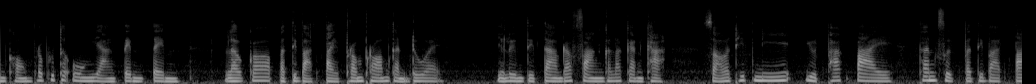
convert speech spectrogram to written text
ำของพระพุทธองค์อย่างเต็มๆ แล้วก็ปฏิบัติไปพร้อม ๆ กันด้วย อย่าลืมติดตามรับฟังกันละกันค่ะเสาร์อาทิตย์นี้หยุดพักไป ท่านฝึกปฏิบัติไป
